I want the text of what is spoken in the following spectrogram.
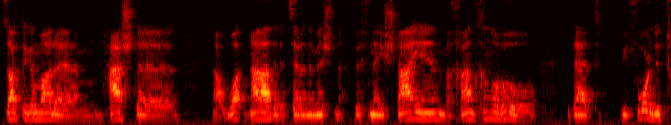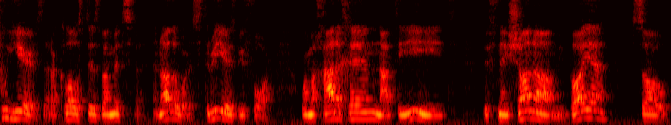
Sagt Gemara, um, hashta, now what, now that it said in the Mishnah, Bifnei Shtayim, Mechanchen Lahu, that before the two years that are close to Bar Mitzvah, in other words, three years before, we're Mechanechim not to eat, Bifnei Shana, Miboya, so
